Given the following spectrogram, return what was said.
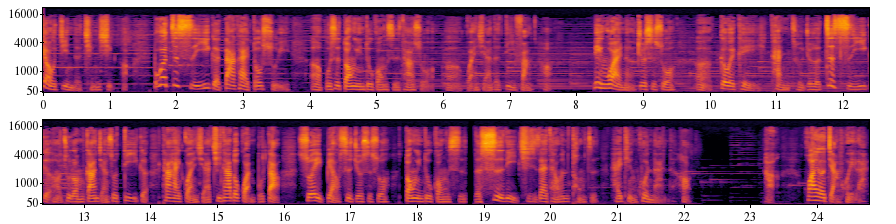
较劲的情形哈，不过这十一个大概都属于呃不是东印度公司它所呃管辖的地方哈。另外呢，就是说呃各位可以看出，就是这十一个哈，除了我们刚刚讲说第一个他还管辖，其他都管不到，所以表示就是说东印度公司的势力其实在台湾统治还挺困难的哈。好，话又讲回来，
